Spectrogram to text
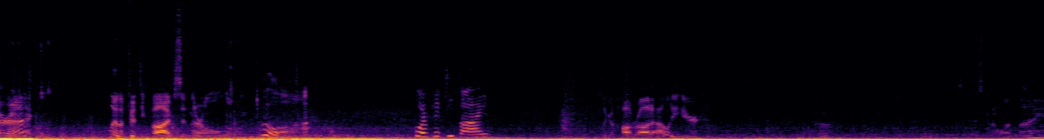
Alright. Look at the 55 sitting there all alone. Aw. 455. It's like a hot rod alley here. Huh? This guy's gonna want by.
